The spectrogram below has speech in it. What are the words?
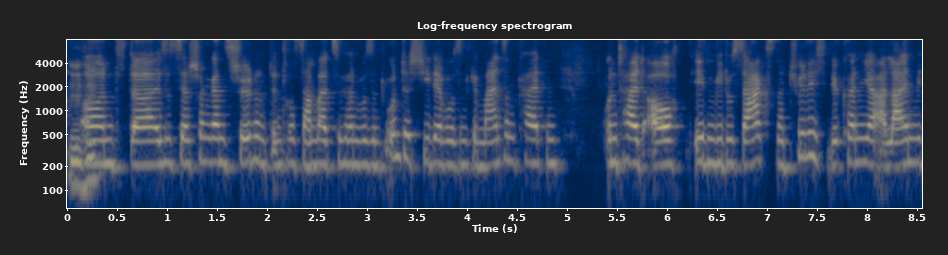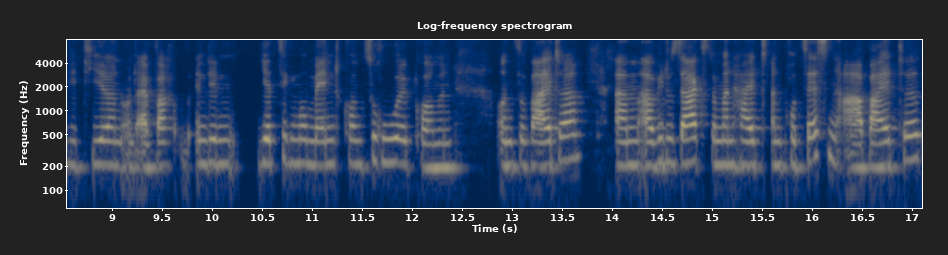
Mhm. Und da ist es ja schon ganz schön und interessant mal zu hören, wo sind Unterschiede, wo sind Gemeinsamkeiten und halt auch eben, wie du sagst, natürlich, wir können ja allein meditieren und einfach in den jetzigen Moment kommen, zur Ruhe kommen und so weiter. Ähm, aber wie du sagst, wenn man halt an Prozessen arbeitet,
